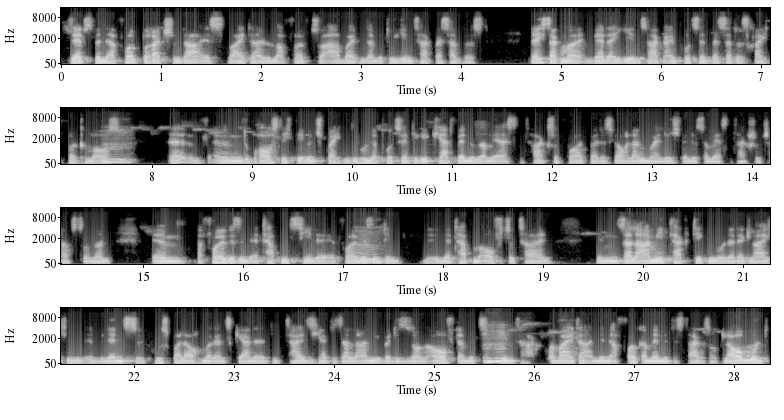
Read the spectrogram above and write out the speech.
selbst wenn der Erfolg bereits schon da ist, weiter an dem Erfolg zu arbeiten, damit du jeden Tag besser wirst. Na, ich sag mal, wer da jeden Tag ein Prozent besser, das reicht vollkommen aus. Mhm. Ne? Ähm, du brauchst nicht dementsprechend die hundertprozentige Kehrtwendung am ersten Tag sofort, weil das wäre auch langweilig, wenn du es am ersten Tag schon schaffst, sondern ähm, Erfolge sind Etappenziele, Erfolge mhm. sind in, in Etappen aufzuteilen in Salami-Taktiken oder dergleichen, wir nennen es Fußballer auch mal ganz gerne, die teilen sich halt die Salami über die Saison auf, damit sie mhm. jeden Tag mal weiter an den Erfolg am Ende des Tages auch glauben und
